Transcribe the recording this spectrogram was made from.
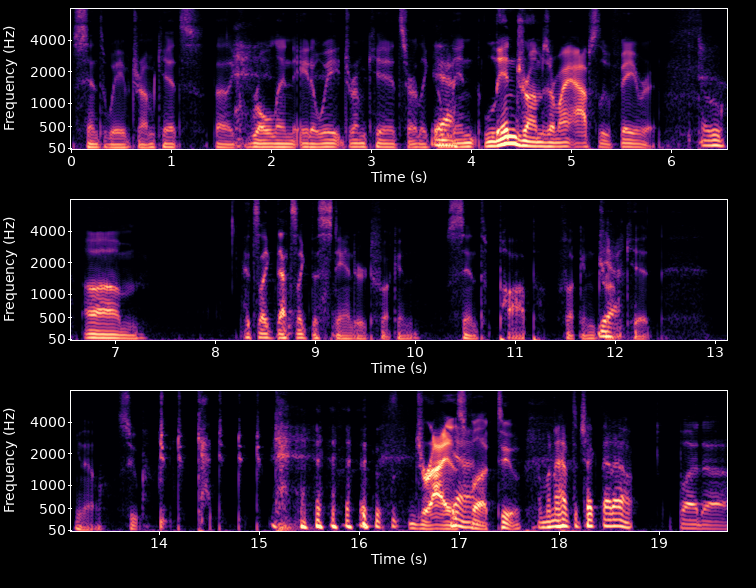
synthwave drum kits, the like Roland 808 drum kits, or like Yeah. the Lin LinnDrums are my absolute favorite. Ooh. Um, it's like that's like the standard fucking synth pop fucking drum Yeah. kit. You know, soup, dry as fuck too. I'm gonna have to check that out. But uh,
